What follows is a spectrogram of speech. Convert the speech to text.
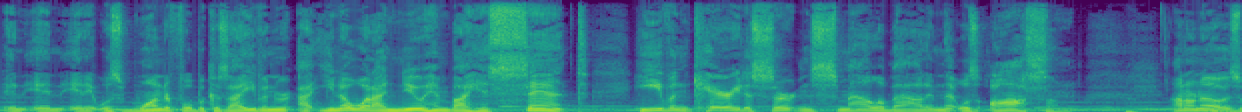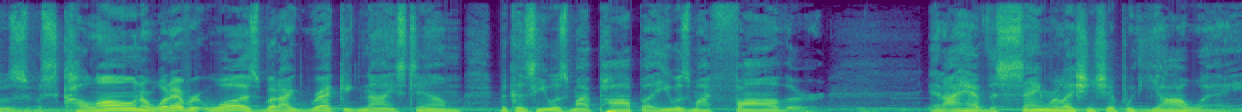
and, and, and it was wonderful because I even, I, you know what, I knew him by his scent. He even carried a certain smell about him that was awesome. I don't know, it was, it was cologne or whatever it was, but I recognized him because he was my papa, he was my father. And I have the same relationship with Yahweh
